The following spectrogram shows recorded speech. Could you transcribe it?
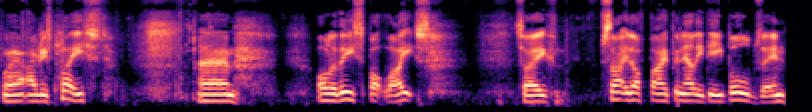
where I replaced um, all of these spotlights. So I started off by putting LED bulbs in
